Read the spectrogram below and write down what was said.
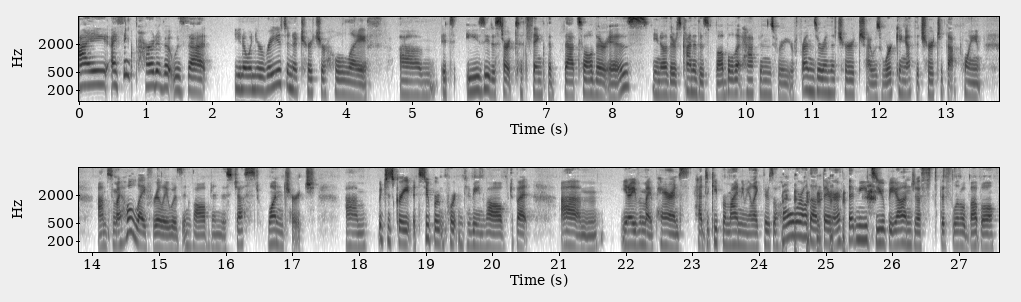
i i think part of it was that you know when you're raised in a church your whole life um, it's easy to start to think that that's all there is. You know, there's kind of this bubble that happens where your friends are in the church. I was working at the church at that point. Um, so my whole life really was involved in this just one church, um, which is great. It's super important to be involved. But, um, you know, even my parents had to keep reminding me like, there's a whole world out there that needs you beyond just this little bubble.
